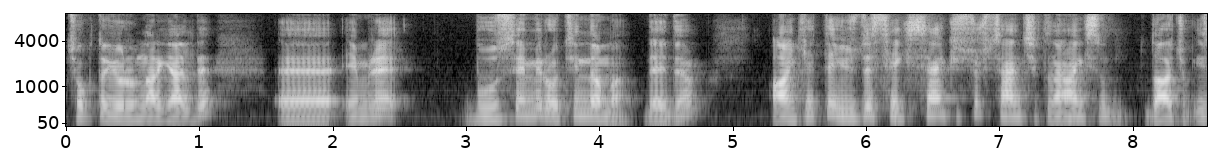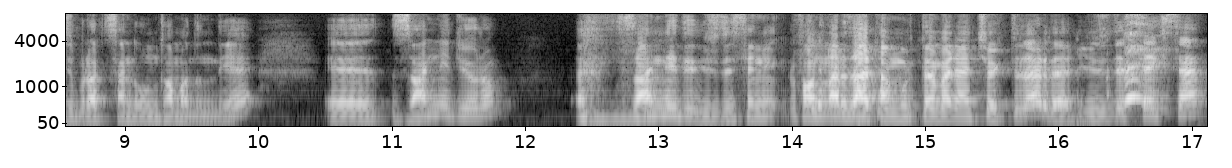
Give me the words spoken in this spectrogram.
Çok da yorumlar geldi. E, Emre Buse mi Rotinda mı dedim. Ankette %80 küsür sen çıktın. Yani hangisi daha çok iz bıraktı sen de unutamadın diye. E, zannediyorum zannediyor yüzde senin fanlar zaten muhtemelen çöktüler de yüzde seksen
